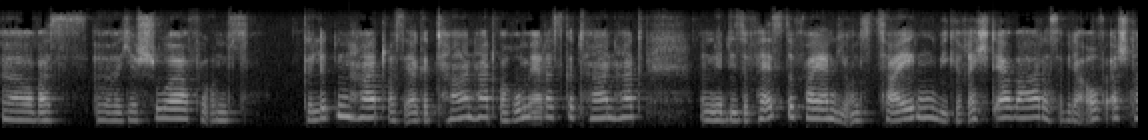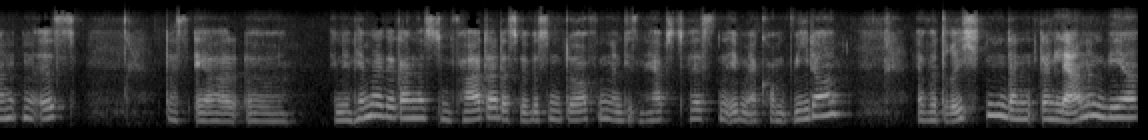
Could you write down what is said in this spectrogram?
äh, was äh, Jeshua für uns gelitten hat, was er getan hat, warum er das getan hat. Wenn wir diese Feste feiern, die uns zeigen, wie gerecht er war, dass er wieder auferstanden ist, dass er äh, in den Himmel gegangen ist zum Vater, dass wir wissen dürfen in diesen Herbstfesten eben, er kommt wieder, er wird richten, dann, dann lernen wir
